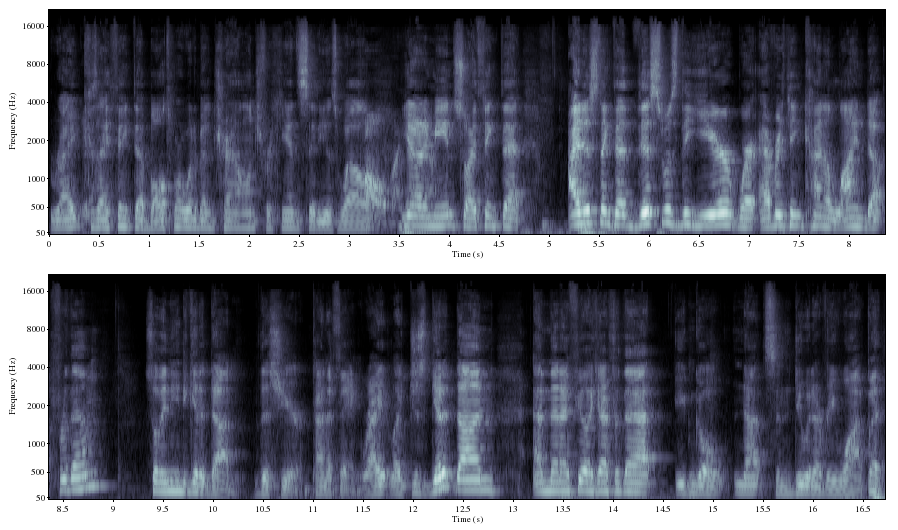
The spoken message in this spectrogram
right? Because I think that Baltimore would have been a challenge for Kansas City as well. Oh, my you know God. what I mean? So I think that I just think that this was the year where everything kind of lined up for them. So they need to get it done this year, kind of thing, right? Like just get it done, and then I feel like after that you can go nuts and do whatever you want. But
